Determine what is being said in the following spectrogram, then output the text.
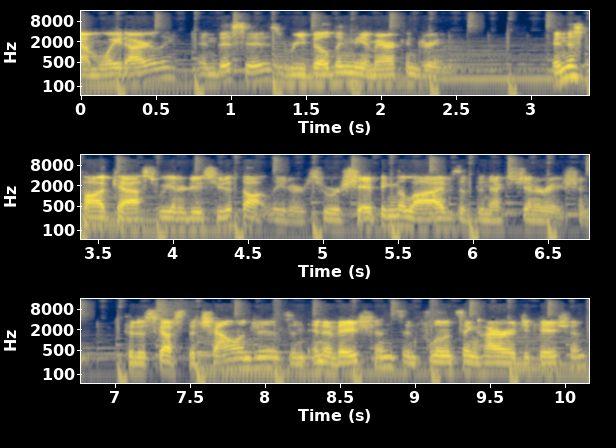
I'm Wade Eyerly, and this is Rebuilding the American Dream. In this podcast, we introduce you to thought leaders who are shaping the lives of the next generation to discuss the challenges and innovations influencing higher education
